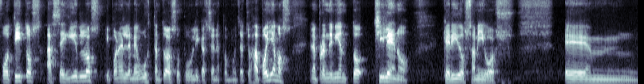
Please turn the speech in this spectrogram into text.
fotitos, a seguirlos y ponerle me gusta en todas sus publicaciones, pues muchachos. Apoyemos el emprendimiento chileno, queridos amigos. Em,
